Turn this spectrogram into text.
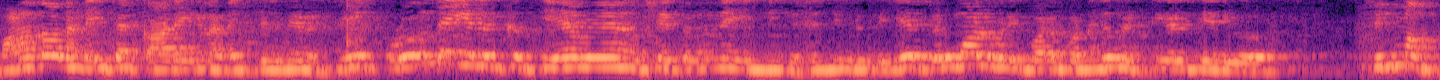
மனதால் நினைத்த காரியங்கள் அனைத்திலுமே வெற்றி. குழந்தைகளுக்கு தேவையான விஷயத்தை வந்து இன்னைக்கு செஞ்சு கொடுப்பீங்க பெருமாள் வழிபாடு பண்ணுங்க வெற்றிகள் தேடி வரும். சிம்மம்.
